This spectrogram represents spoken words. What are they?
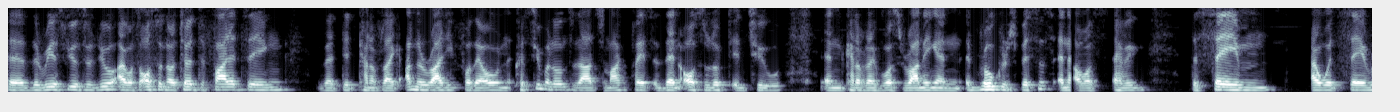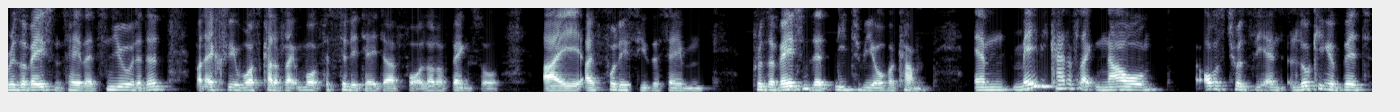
uh, the real views with you, I was also in alternative financing that did kind of like underwriting for their own consumer loans, a large marketplace, and then also looked into and kind of like was running an, a brokerage business. And I was having the same, I would say, reservations. Hey, that's new, that it, but actually was kind of like more facilitator for a lot of banks. So I I fully see the same preservations that need to be overcome. And maybe kind of like now, almost towards the end, looking a bit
